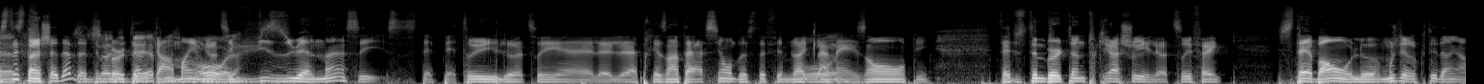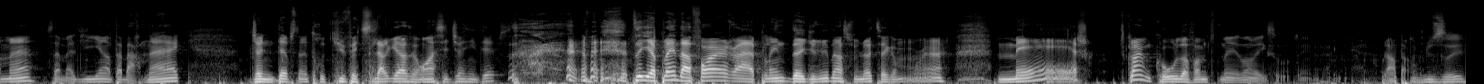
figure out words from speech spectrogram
c'était- c'est un chef-d'œuvre de Tim Burton quand même. Oh, là, ouais. Visuellement, c'est- c'était pété. Là, tu sais, euh, le- la présentation de ce film-là avec Oh, la ouais. maison. Puis c'était du Tim Burton tout craché. Là, tu sais, fait c'était bon. Là. Moi, je l'ai réécouté dernièrement. Ça m'a vieilli en tabarnak. Johnny Depp, c'est un trou de cul. Fait que tu la regardes, ouais, c'est Johnny Depp, tu sais, il y a plein d'affaires à plein de degrés dans ce film-là. Tu fais comme. Ouais. Mais c'est quand même cool de faire une petite maison avec ça. Le musée.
